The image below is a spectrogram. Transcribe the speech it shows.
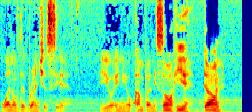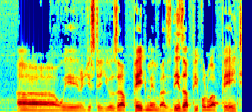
one of the branches here you're in your company. So here down uh, we register user paid members. These are people who are paid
